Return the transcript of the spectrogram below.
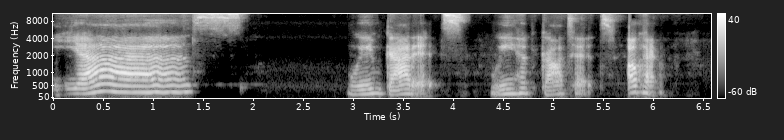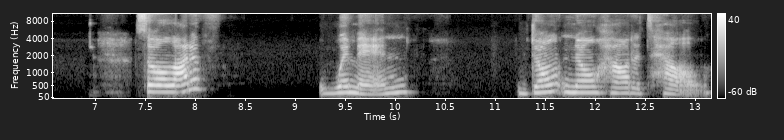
Yes. We've got it. We have got it. Okay. So a lot of women don't know how to tell.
